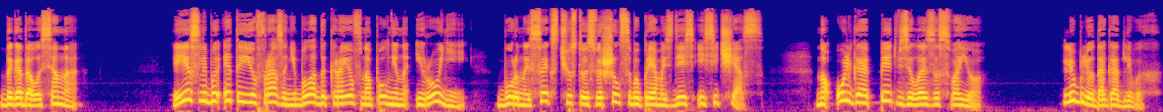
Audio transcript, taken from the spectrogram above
Догадалась она. Если бы эта ее фраза не была до краев наполнена иронией, бурный секс, чувствую, свершился бы прямо здесь и сейчас. Но Ольга опять взялась за свое. Люблю догадливых.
